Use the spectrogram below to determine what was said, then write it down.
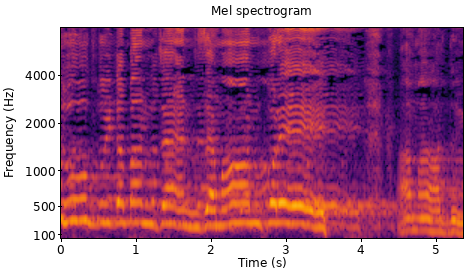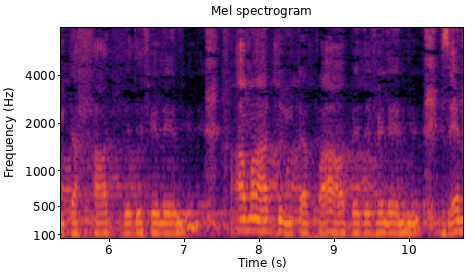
চোখ দুইটা বানছেন যেমন করে। আমার দুইটা হাত বেঁধে ফেলেন। আমার দুইটা পা বেঁধে ফেলেন। যেন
